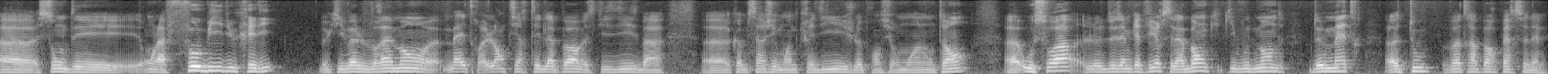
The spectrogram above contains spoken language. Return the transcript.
euh, sont des, ont la phobie du crédit. Donc ils veulent vraiment euh, mettre l'entièreté de l'apport parce qu'ils se disent bah, euh, comme ça j'ai moins de crédit, je le prends sur moins longtemps. Euh, ou soit le deuxième cas de figure, c'est la banque qui vous demande de mettre tout votre apport personnel.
